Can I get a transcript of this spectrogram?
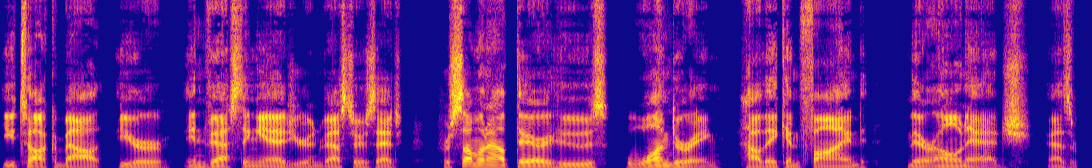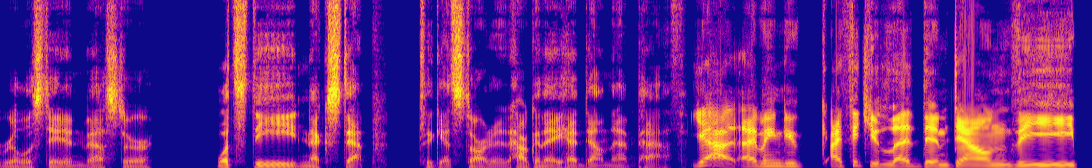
you talk about your investing edge, your investor's edge for someone out there who's wondering how they can find their own edge as a real estate investor, what's the next step to get started? How can they head down that path? Yeah, I mean, you I think you led them down the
